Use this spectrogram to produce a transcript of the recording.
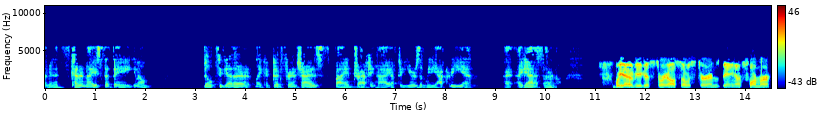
I mean, it's kind of nice that they, you know, built together like a good franchise by drafting high after years of mediocrity, and I, I guess I don't know. Well, yeah, it'd be a good story also with Stearns being a former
